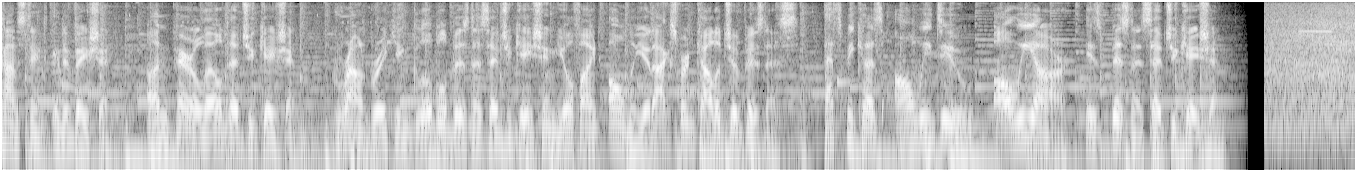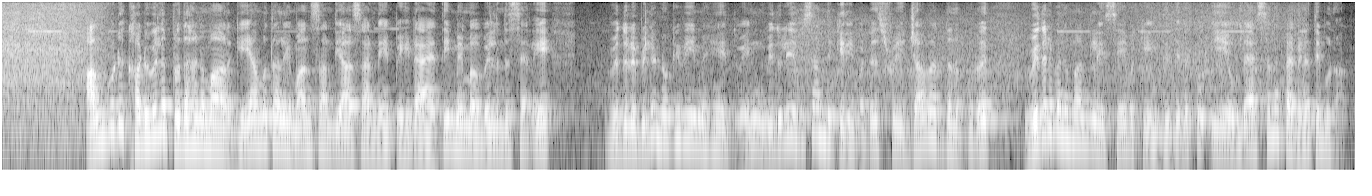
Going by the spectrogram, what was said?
constant innovation, unparalleled education, groundbreaking global business education you'll find only at Oxford College of Business. That's because all we do, all we are, is business education. අංගුඩ Kaduwela ප්‍රධාන මාර්ගයේ අමතලේ මන්සන්ධ්‍යාසන්නේ පිහිටා ඇති මෙම වෙළඳ සැලේ විදුලි බිල නොගිවීම හේතුවෙන් විදුලිය විසන්ධි කිරීමට ශ්‍රී ජවර්ධනපුර විදුලි බල මණ්ඩලයේ සේවකයින් දෙදෙනෙකු ඊයේ උදෑසන පැමිණ තිබුණා.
